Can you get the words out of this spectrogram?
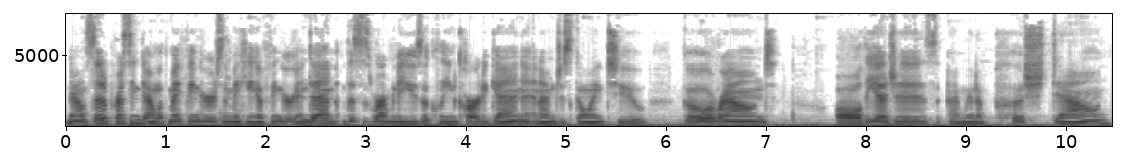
Now, instead of pressing down with my fingers and making a finger indent, this is where I'm gonna use a clean card again, and I'm just going to go around all the edges. I'm gonna push down.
